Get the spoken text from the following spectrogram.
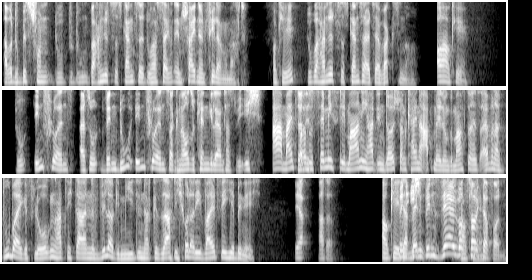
Aber du bist schon, du, du behandelst das Ganze, du hast einen entscheidenden Fehler gemacht. Okay. Du behandelst das Ganze als Erwachsener. Ah, okay. Du Influencer, also wenn du Influencer genauso kennengelernt hast wie ich. Ah, meinst du also Sammy Slimani hat in Deutschland keine Abmeldung gemacht, sondern ist einfach nach Dubai geflogen, hat sich da eine Villa gemietet und hat gesagt, ich holla die Waldfee, hier bin ich. Ja, hat er. Okay, bin, ich bin sehr überzeugt okay. davon.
